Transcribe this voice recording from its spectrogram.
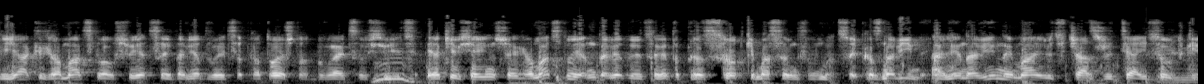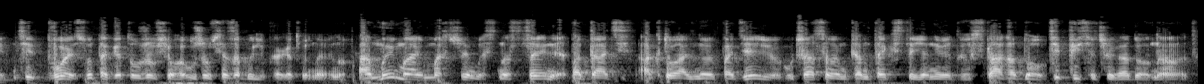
як грамадства ў швецыі даведваецца пра тое што адбываецца ў свеце як і ўсе іншыя грамадства яны даведаюцца гэта праз сродкі масавай інфармацыі праз навіны але навіны маюць час жыцця і суткі ці двое сутак гэта ўжо ўсё уже ўсе забылі пра гэтую навіну а мы маем магчымасць на сцэне падаць актуальную падзею у часавым кантэксце я не ведаю ста гадоў ці тысячи гадоў нават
